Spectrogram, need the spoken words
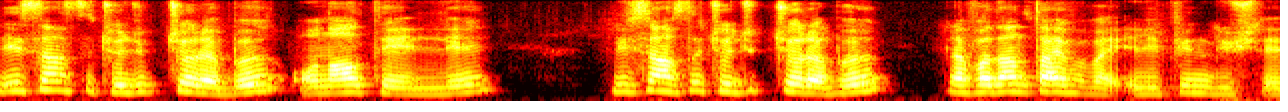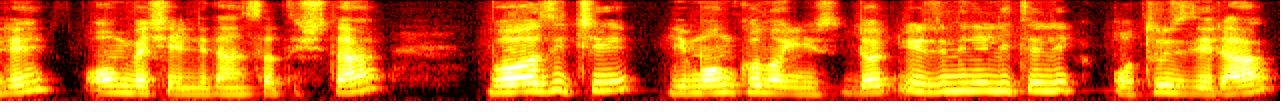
Lisanslı çocuk çorabı 16.50. Lisanslı çocuk çorabı Rafadan Tayfa ve Elif'in düşleri 15.50'den satışta. Boğaziçi limon kolonyası 400 mililitrelik 30 lira.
